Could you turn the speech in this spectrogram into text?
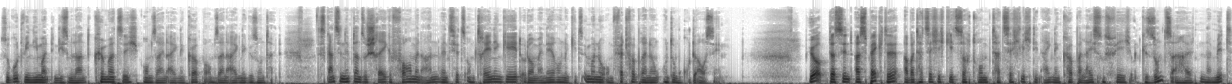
So gut wie niemand in diesem Land kümmert sich um seinen eigenen Körper, um seine eigene Gesundheit. Das Ganze nimmt dann so schräge Formen an. Wenn es jetzt um Training geht oder um Ernährung, dann geht es immer nur um Fettverbrennung und um gut Aussehen. Ja, das sind Aspekte, aber tatsächlich geht es doch darum, tatsächlich den eigenen Körper leistungsfähig und gesund zu erhalten, damit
